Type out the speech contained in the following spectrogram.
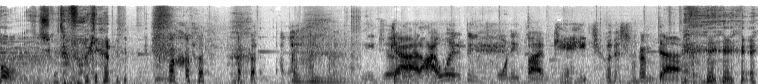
Holy, you scared the fuck out of me. Need you? God, I went through 25k just from dying.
